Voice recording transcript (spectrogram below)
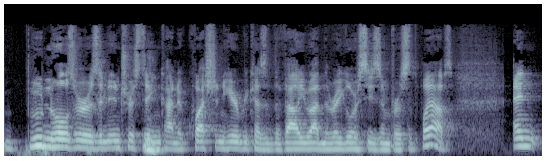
Budenholzer is an interesting kind of question here because of the value add in the regular season versus the playoffs. And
